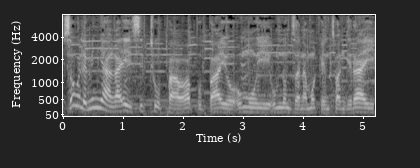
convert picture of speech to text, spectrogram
Sokule minyaka eyisithupha wabhubhayo umuyi umnumzana morgan twangirai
